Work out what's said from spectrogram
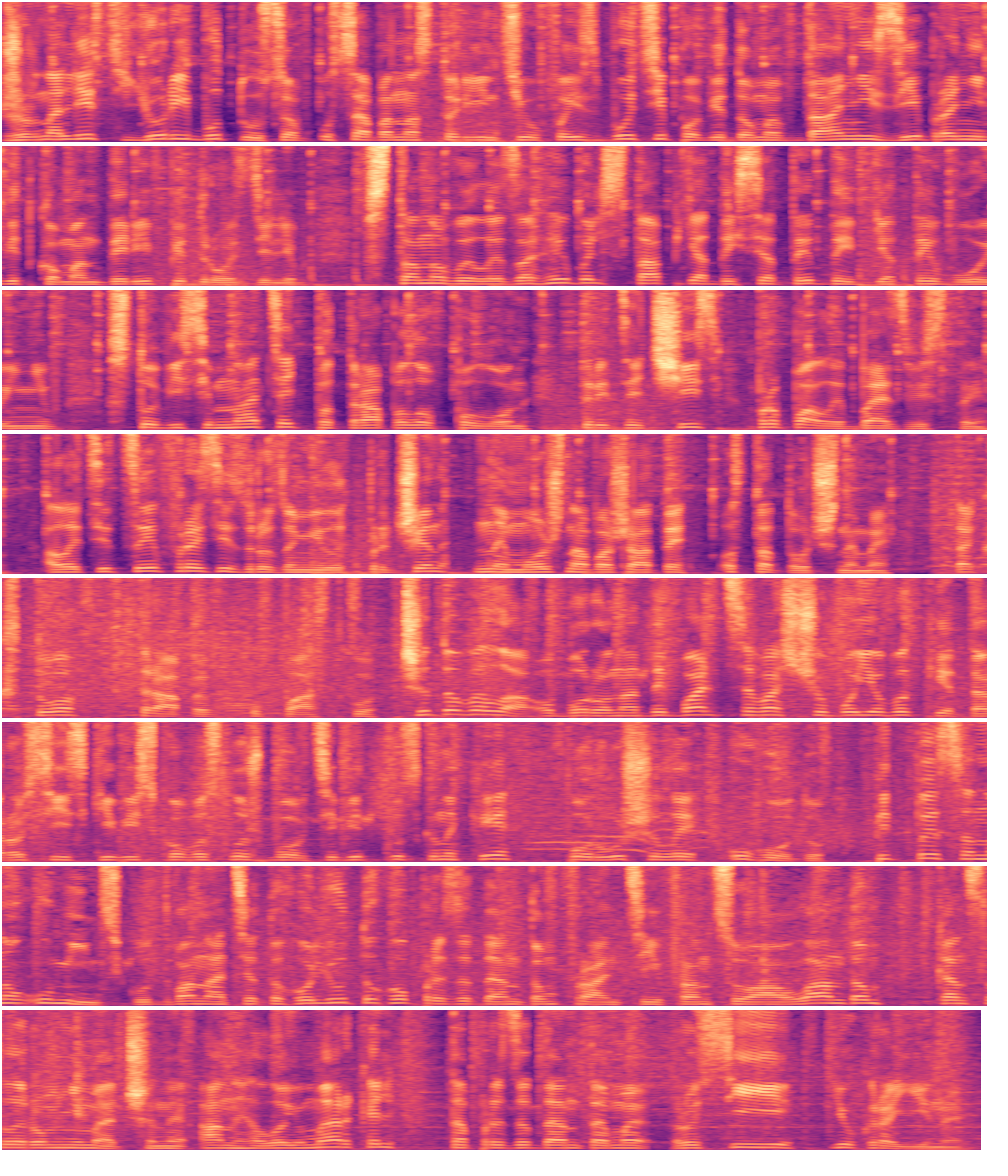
Журналіст Юрій Бутусов у себе на сторінці у Фейсбуці повідомив дані, зібрані від командирів підрозділів. Встановили загибель 159 воїнів, 118 потрапило в полон, 36 пропали безвісти. Але ці цифри зі зрозумілих причин не можна вважати остаточними. Так хто втрапив у пастку? Чи довела оборона Дебальцева, що бойовики та російські військовослужбовці-відпускники порушили угоду? Підписано у мінську 12 лютого президентом Франції Франсуа Оландом, канцлером Німеччини Ангелою Меркель та президентами Росії і України.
